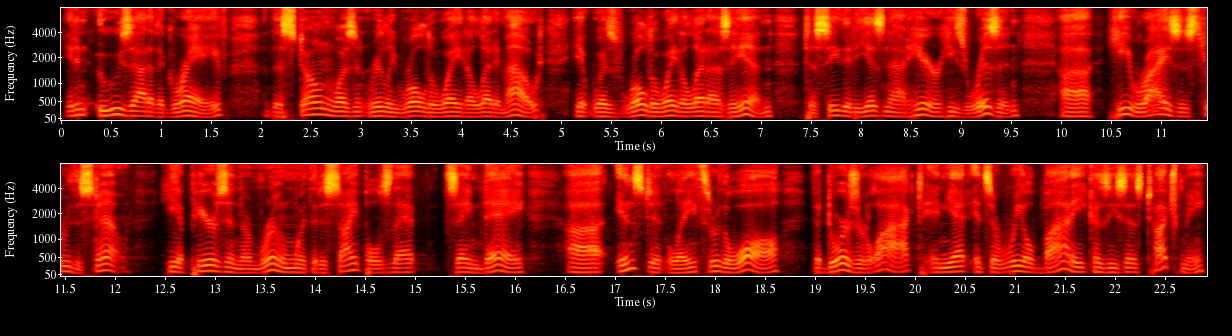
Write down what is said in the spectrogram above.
He didn't ooze out of the grave. The stone wasn't really rolled away to let him out. It was rolled away to let us in to see that he is not here. He's risen. Uh, he rises through the stone he appears in a room with the disciples that same day. Uh, instantly through the wall, the doors are locked, and yet it's a real body because he says, Touch me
